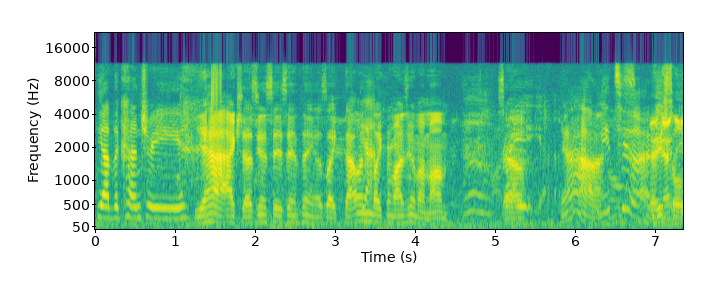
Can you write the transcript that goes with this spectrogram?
Yeah, the country. Yeah, actually, I was gonna say the same thing. I was like, that one Yeah. like reminds me of my mom. So Right, yeah. yeah. Me too. And, Very soulful.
